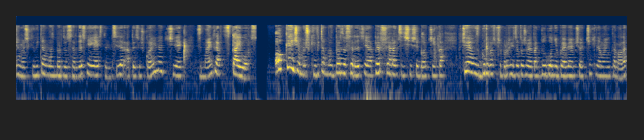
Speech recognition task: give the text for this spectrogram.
Ziomeczki, witam was bardzo serdecznie, ja jestem Cider, a to jest już kolejny odcinek z Minecraft Skywars. Okej, ziomeczki, witam was bardzo serdecznie na pierwszej ręce dzisiejszego odcinka. Chciałem z góry was przeprosić za to, że tak długo nie pojawiają się odcinki na moim kanale.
